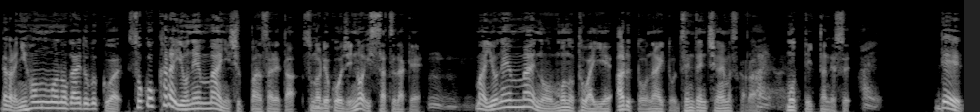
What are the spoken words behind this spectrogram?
だから日本語のガイドブックはそこから4年前に出版されたその旅行人の一冊だけ。うんうんうん。まあ4年前のものとはいえ、あるとないと全然違いますから、はいはい持って行ったんです。はい。で、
